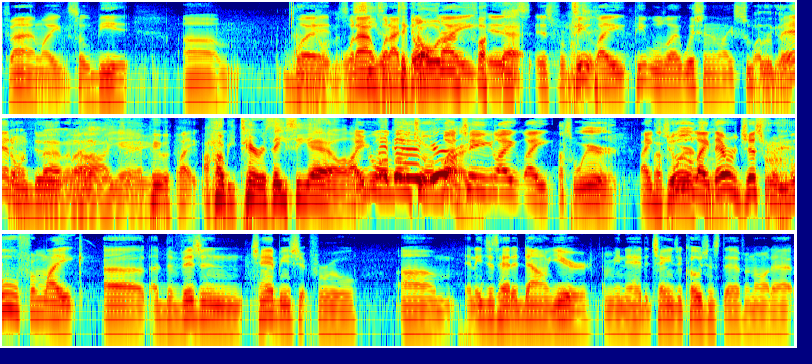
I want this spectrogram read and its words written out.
fine, like so be it. Um, but what a I season what I don't holder, like fuck is that. is for people like people like wishing like super Well, bad on dude. five Like, eleven Oh yeah, people. like I hope he tear his ACL. Like like you want to go to a butt right. team, like like That's weird. like That's dude, weird like they were just removed from like uh, a division championship for real, um, and they just had a down year. I mean, they had to change the coaching staff and all that,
